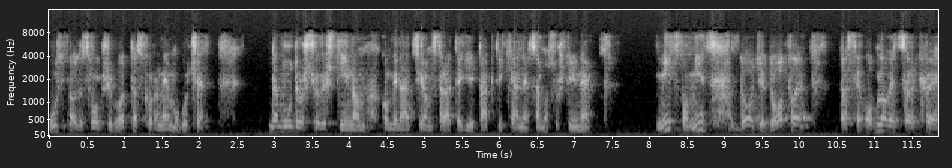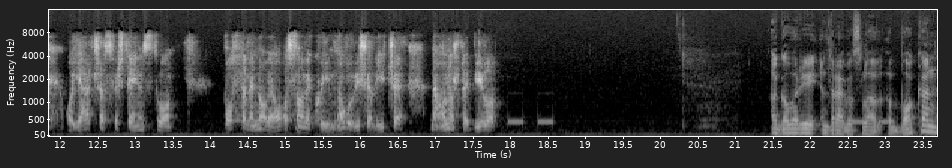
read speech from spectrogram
uspeo za svog života, skoro nemoguće, da mudrošću, veštinom, kombinacijom strategije i taktike, a ne samo suštine, mic po mic dođe dotle da se obnove crkve, ojača sveštenstvo, postave nove osnove koji mnogo više liče na ono što je bilo A govori Dragoslav Bokan.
